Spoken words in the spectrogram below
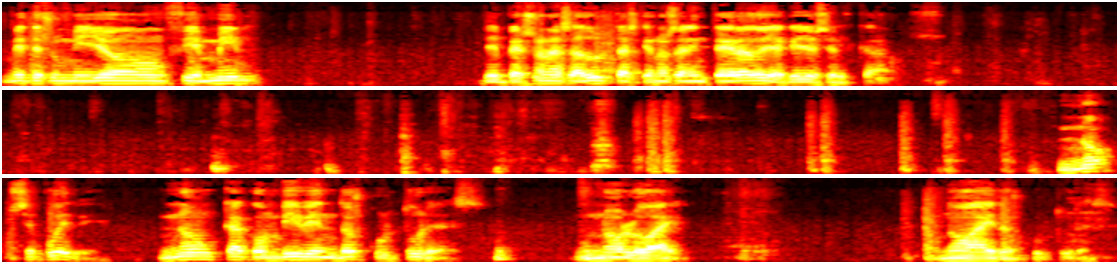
metes un millón cien mil de personas adultas que no se han integrado y aquello es el caos. No se puede. Nunca conviven dos culturas. No lo hay. No hay dos culturas.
